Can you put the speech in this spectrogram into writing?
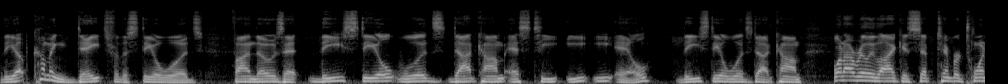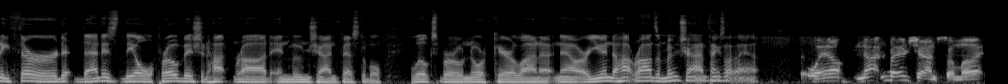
The upcoming dates for the Steelwoods, find those at thesteelwoods.com. S T E E L thesteelwoods.com. What I really like is September 23rd. That is the old Prohibition Hot Rod and Moonshine Festival, Wilkesboro, North Carolina. Now, are you into hot rods and moonshine, things like that? Well, not moonshine so much.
